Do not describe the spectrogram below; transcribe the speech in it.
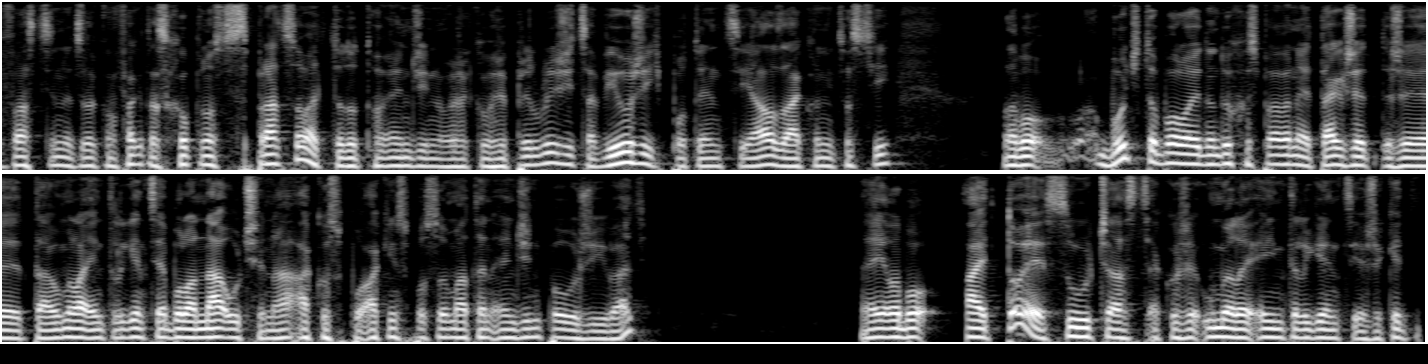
fascinuje celkom fakt tá schopnosť spracovať to do toho engineu, že akože približiť sa, využiť potenciál zákonitosti, lebo buď to bolo jednoducho spravené tak, že, že tá umelá inteligencia bola naučená, ako akým spôsobom má ten engine používať, hej, lebo aj to je súčasť akože umelej inteligencie, že keď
